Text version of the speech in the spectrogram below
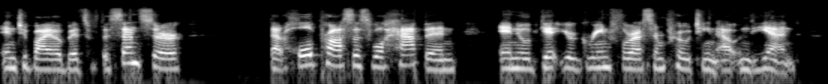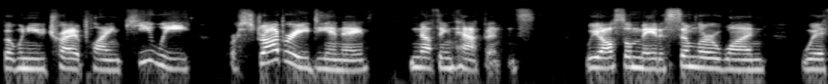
into BioBits with the sensor, that whole process will happen and you'll get your green fluorescent protein out in the end. But when you try applying kiwi or strawberry DNA, nothing happens. We also made a similar one with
